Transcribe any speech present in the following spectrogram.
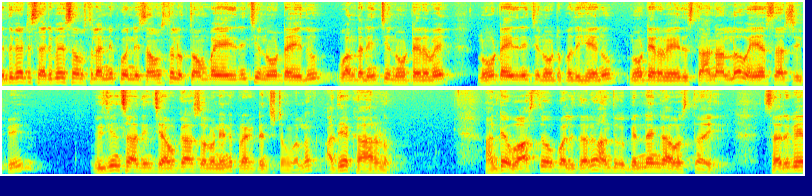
ఎందుకంటే సర్వే సంస్థలన్నీ కొన్ని సంస్థలు తొంభై ఐదు నుంచి నూట ఐదు వంద నుంచి నూట ఇరవై నూట ఐదు నుంచి నూట పదిహేను నూట ఇరవై ఐదు స్థానాల్లో వైఎస్ఆర్సీపీ విజయం సాధించే అవకాశాలు ఉన్నాయని ప్రకటించడం వల్ల అదే కారణం. అంటే వాస్తవ ఫలితాలు అందుకు భిన్నంగా వస్తాయి. సర్వే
